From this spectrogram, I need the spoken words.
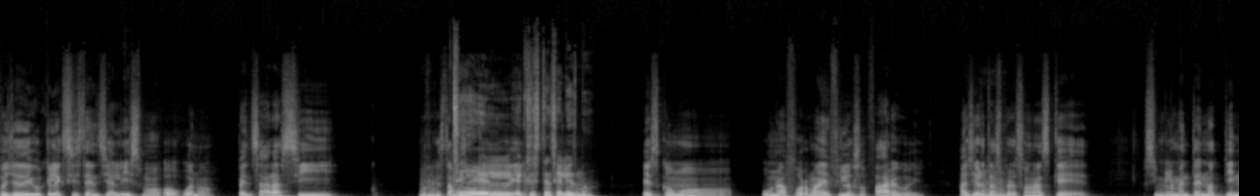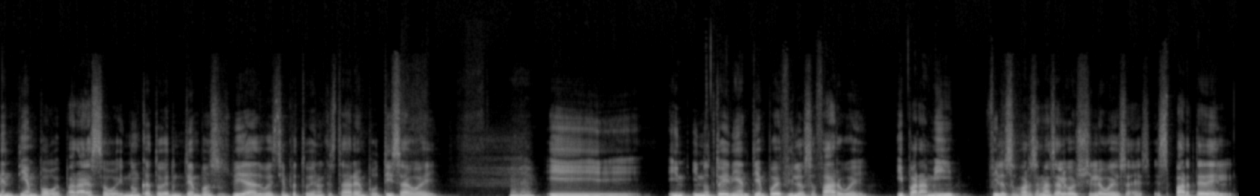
Pues yo digo que el existencialismo, o bueno, pensar así. Porque Ujú. estamos sí, aquí, el existencialismo. Es como una forma de filosofar, güey. Hay ciertas Ujú. personas que simplemente no tienen tiempo, güey, para eso, güey. Nunca tuvieron tiempo en sus vidas, güey. Siempre tuvieron que estar en putiza, güey. Y, y, y no tenían tiempo de filosofar, güey. Y para mí, filosofar se me hace algo chile, güey. O sea, es, es parte del...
